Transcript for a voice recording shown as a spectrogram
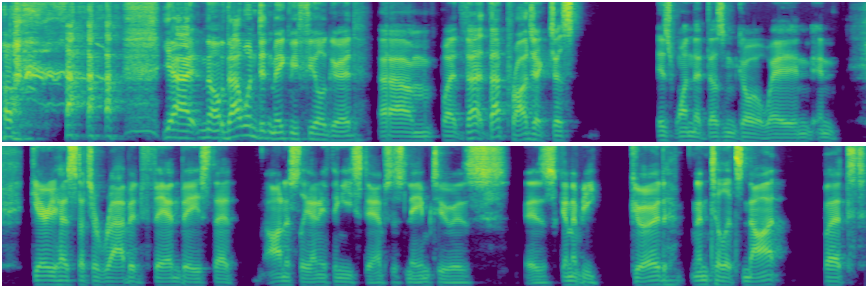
yeah, no, that one didn't make me feel good. Um, but that that project just is one that doesn't go away. And, and Gary has such a rabid fan base that honestly, anything he stamps his name to is is going to be good until it's not. But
